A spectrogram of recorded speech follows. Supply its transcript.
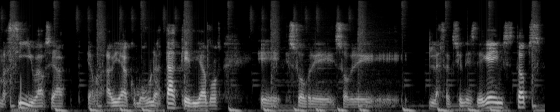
masiva, o sea, había como un ataque, digamos, eh, sobre, sobre las acciones de GameStops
